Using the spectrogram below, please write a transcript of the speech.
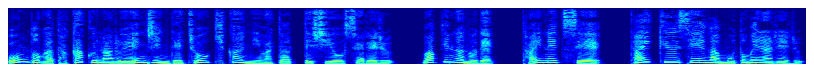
温度が高くなるエンジンで長期間にわたって使用されるわけなので、耐熱性、耐久性が求められる。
